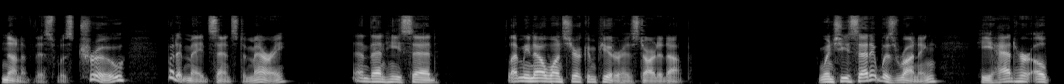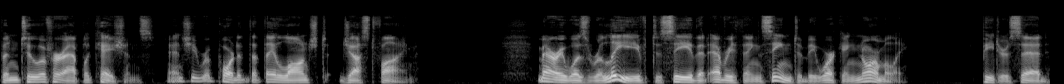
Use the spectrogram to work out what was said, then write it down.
None of this was true, but it made sense to Mary. And then he said, Let me know once your computer has started up. When she said it was running, he had her open two of her applications, and she reported that they launched just fine. Mary was relieved to see that everything seemed to be working normally. Peter said,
